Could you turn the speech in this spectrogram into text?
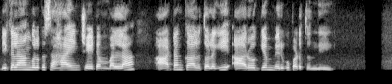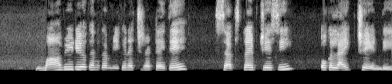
వికలాంగులకు సహాయం చేయటం వల్ల ఆటంకాలు తొలగి ఆరోగ్యం మెరుగుపడుతుంది. మా వీడియో కనుక మీకు నచ్చినట్టయితే సబ్స్క్రైబ్ చేసి ఒక లైక్ చేయండి.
